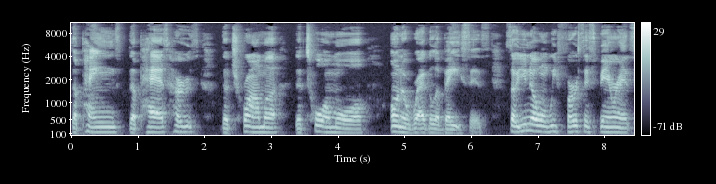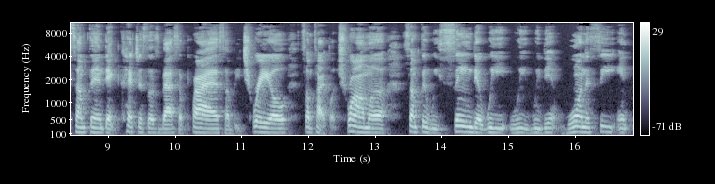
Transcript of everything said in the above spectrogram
the pains, the past hurts, the trauma, the turmoil on a regular basis. So, you know, when we first experience something that catches us by surprise, a betrayal, some type of trauma, something we seen that we we we didn't want to see in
